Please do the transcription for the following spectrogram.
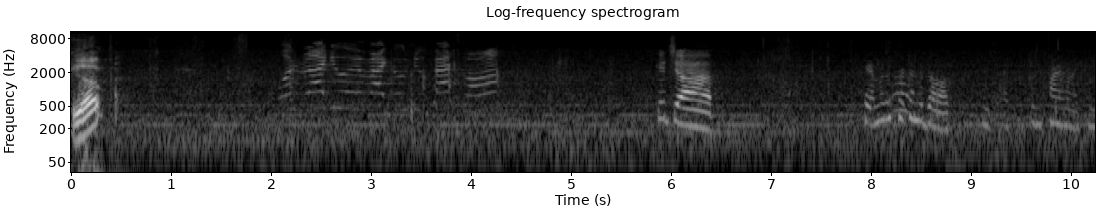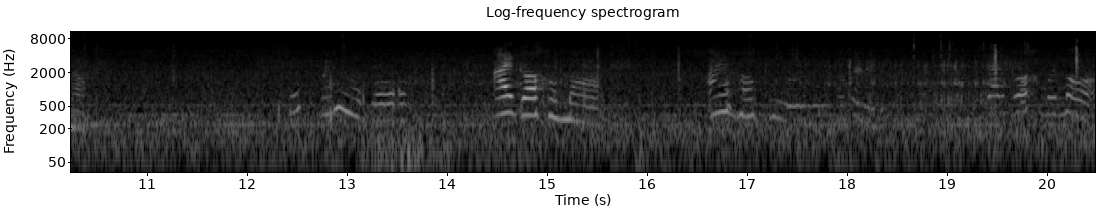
Yep. What should I do if I go too fast, Mama? Good job. Okay, I'm gonna click on the dog. I can find when I come out. I go home, Mom. I hope you. I gotta go home, Mom.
